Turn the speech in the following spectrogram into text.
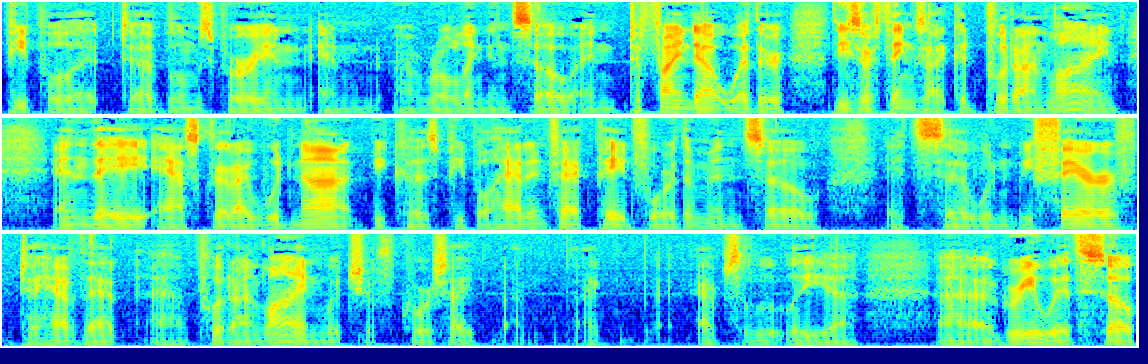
people at uh, Bloomsbury and, and Rowling and so, and to find out whether these are things I could put online. And they asked that I would not because people had in fact paid for them, and so it wouldn't be fair to have that put online. Which, of course, I, I absolutely uh, agree with. So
